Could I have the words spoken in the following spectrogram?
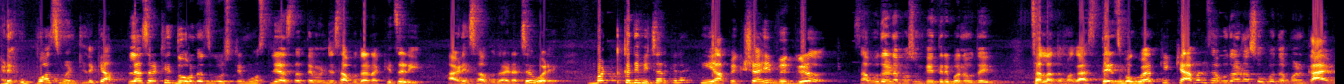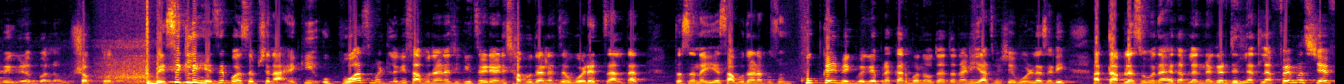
आणि उपवास म्हटलं की आपल्यासाठी दोनच गोष्टी मोस्टली असतात ते म्हणजे साबुदाणा खिचडी आणि साबुदाण्याचे वडे. बट कधी विचार केला की यापेक्षाही वेगळं साबुदाण्यापासून काहीतरी बनवता येईल. चला तर मग आज तेच बघूयात की कॅमल साबुदाणा सोबत आपण काय वेगळं बनवू शकतो. बेसिकली हे जे परसेप्शन आहे की उपवास म्हटलं की साबुदाण्याची खिचडी आणि साबुदाण्याचे वडेच चालतात तसं नाहीये. साबुदाण्यापासून खूप काही वेगवेगळे प्रकार बनवता येतात आणि याच विषयी बोलण्यासाठी आता आपल्यासोबत आहेत आपल्या नगर जिल्ह्यातल्या famous chef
